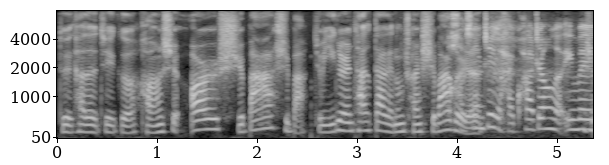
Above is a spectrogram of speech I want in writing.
对它的这个好像是 R 十八是吧？就一个人他大概能传十八个人，好像这个还夸张了，因为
